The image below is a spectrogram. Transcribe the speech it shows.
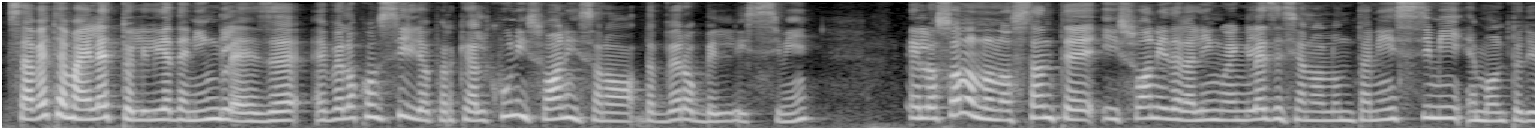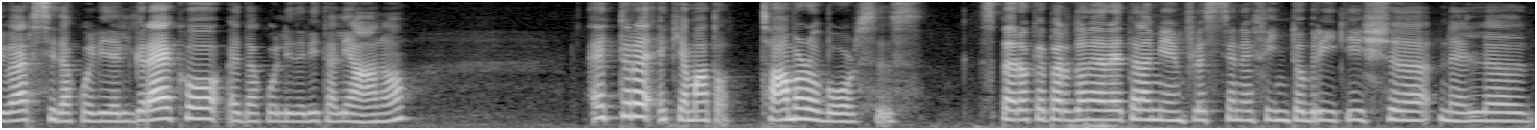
Se avete mai letto l'Iliade in inglese, e ve lo consiglio perché alcuni suoni sono davvero bellissimi, e lo sono nonostante i suoni della lingua inglese siano lontanissimi e molto diversi da quelli del greco e da quelli dell'italiano. Ettore è chiamato Tamer of Horses, Spero che perdonerete la mia inflessione finto british nel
